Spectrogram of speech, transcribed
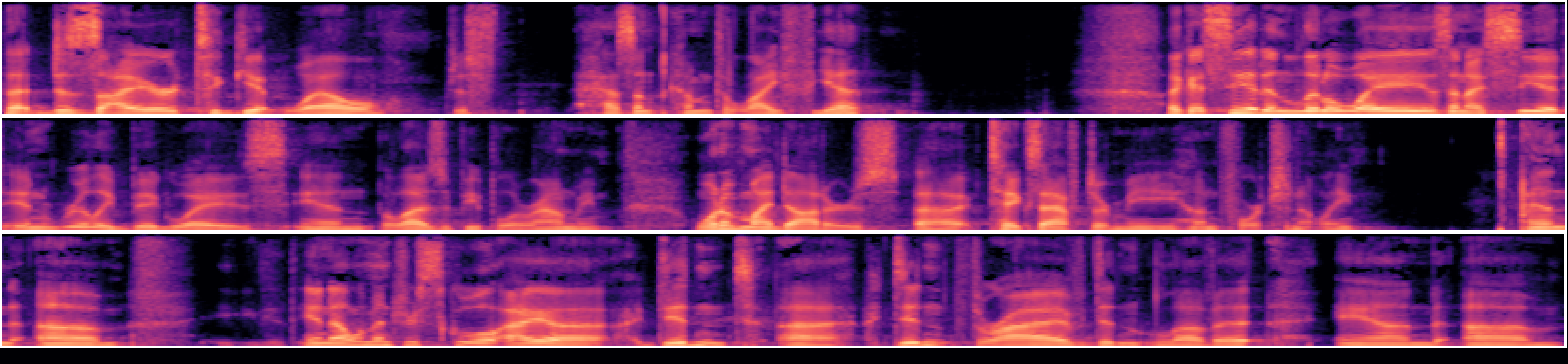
that desire to get well just hasn't come to life yet? Like I see it in little ways and I see it in really big ways in the lives of people around me. One of my daughters uh, takes after me, unfortunately. And um, in elementary school, I, uh, I didn't, uh, I didn't thrive, didn't love it, and um,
